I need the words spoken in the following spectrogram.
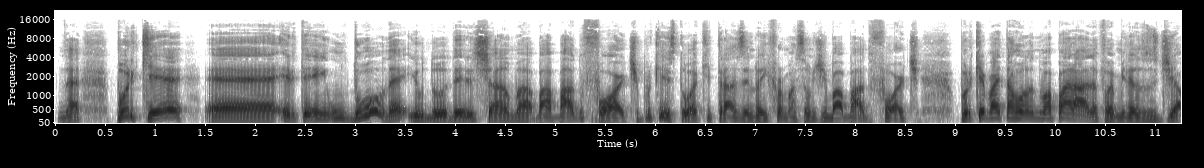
Né? Porque é, ele tem um duo, né? E o duo dele chama Babado Forte. Por que estou aqui trazendo a informação de Babado Forte? Porque vai estar tá rolando uma parada, família. Nos dias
